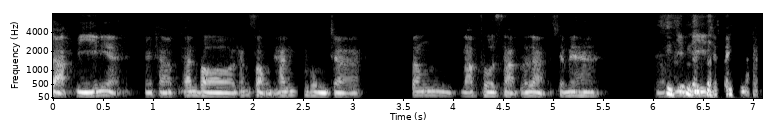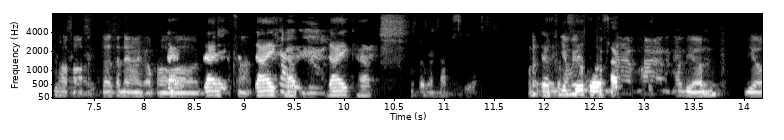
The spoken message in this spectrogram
จากนี้เนี่ยนะครับ ท่านพอทั้งสองท่านคงจะต้องรับโทรศัพท์แล้วล่ะใช่ไหมฮะยินดีใช่ไหมท่านพอรัตนากับพอได้ได้ครับได้ครับเดี๋ยวต้องซื้อโทรศัพท์ห้าภาคนะครับ เดี๋ยวเดี๋ยว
